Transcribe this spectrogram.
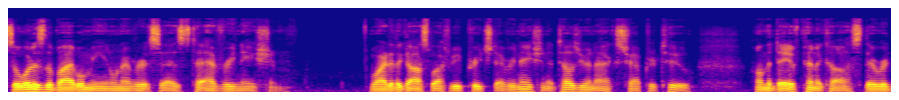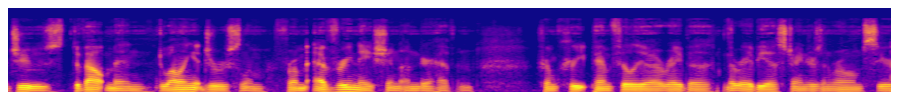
So what does the Bible mean whenever it says to every nation? Why did the gospel have to be preached to every nation? It tells you in Acts chapter 2. On the day of Pentecost, there were Jews, devout men, dwelling at Jerusalem from every nation under heaven from Crete, Pamphylia, Arabia, Arabia, strangers in Rome, Syria.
